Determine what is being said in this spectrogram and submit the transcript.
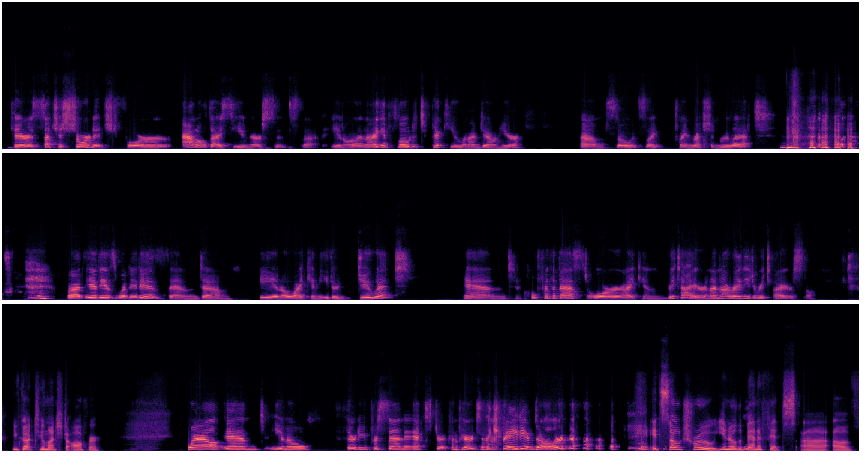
there is such a shortage for adult ICU nurses that, you know, and I get floated to PICU when I'm down here. Um, so it's like playing Russian roulette. but it is what it is. And, um, you know, I can either do it and hope for the best or I can retire. And I'm not ready to retire. So you've got too much to offer. Well, and, you know, 30% extra compared to the Canadian dollar. it's so true. You know, the benefits uh, of,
